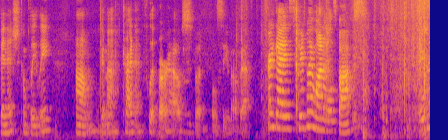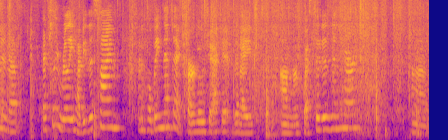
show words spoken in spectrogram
finished completely. Um, I'm gonna try to flip our house, but we'll see about that. Alright guys, here's my Wantables box. Open it up. Actually really heavy this time. I'm hoping that that cargo jacket that I um, requested is in here. Um,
